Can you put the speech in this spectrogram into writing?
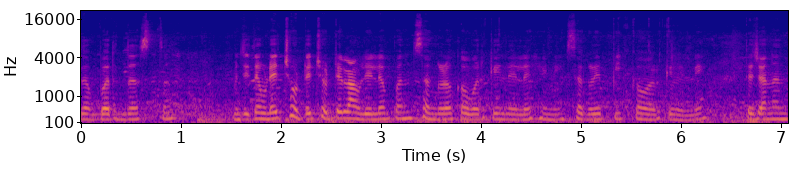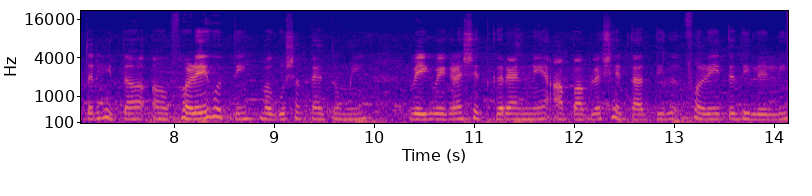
जबरदस्त. म्हणजे तेवढे छोटे छोटे लावलेलं पण सगळं कवर केलेलं ह्यानी. सगळे पीक कवर केलेले. त्याच्यानंतर इथं फळे होती बघू शकताय तुम्ही. वेगवेगळ्या शेतकऱ्यांनी आपापल्या शेतातील फळे इथं दिलेली.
